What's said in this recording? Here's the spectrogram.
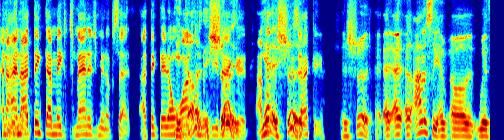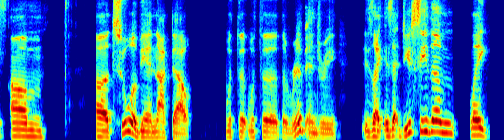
and I, and I think that makes management upset. I think they don't it want does. them to it be should. that good. I yeah, it should. Exactly. It should. I, I, honestly, uh, with um, uh, Tua being knocked out with the with the the rib injury, is like, is that? Do you see them like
